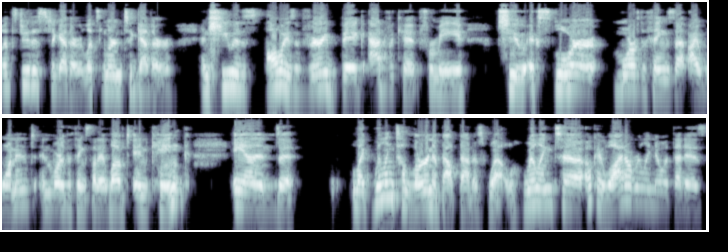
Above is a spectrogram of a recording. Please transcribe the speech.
Let's do this together. Let's learn together. And she was always a very big advocate for me to explore more of the things that I wanted and more of the things that I loved in kink and like willing to learn about that as well. Willing to, okay, well, I don't really know what that is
